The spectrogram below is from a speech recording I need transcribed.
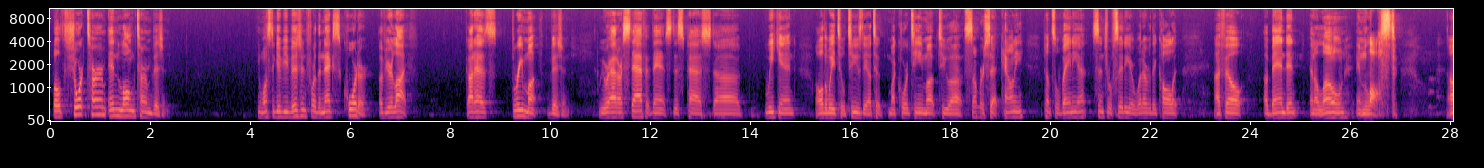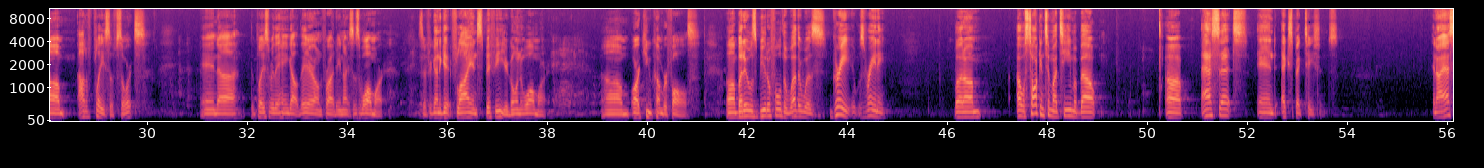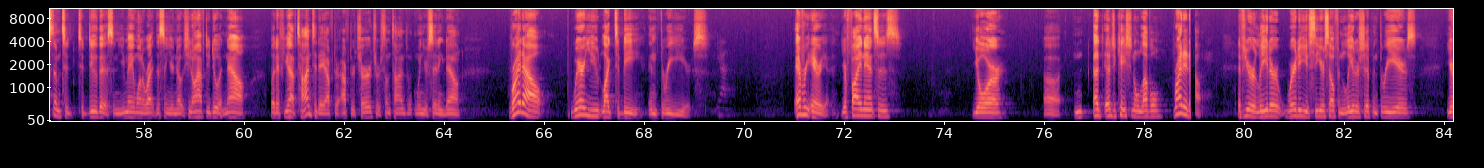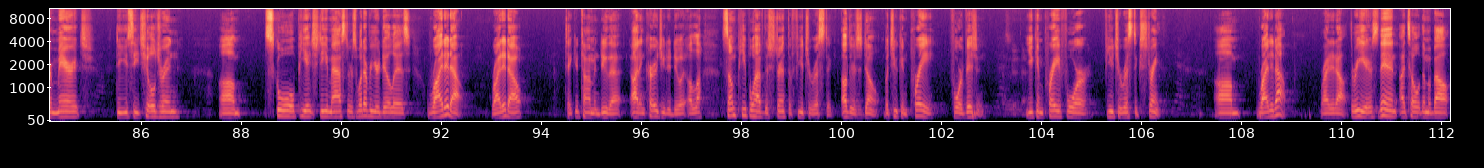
both short term and long term vision. He wants to give you vision for the next quarter of your life. God has three month vision. We were at our staff advance this past uh, weekend, all the way till Tuesday. I took my core team up to uh, Somerset County, Pennsylvania, Central City, or whatever they call it. I felt abandoned and alone and lost. um, out of place of sorts. And uh, the place where they hang out there on Friday nights is Walmart. So if you're going to get fly and spiffy, you're going to Walmart um, or Cucumber Falls. Um, but it was beautiful. The weather was great. It was rainy. But um, I was talking to my team about uh, assets and expectations. And I asked them to, to do this, and you may want to write this in your notes. You don't have to do it now, but if you have time today after, after church or sometimes when you're sitting down, write out where you'd like to be in three years. Yeah. Every area your finances, your uh, ed- educational level, write it out. If you're a leader, where do you see yourself in leadership in three years? Your marriage, do you see children? Um, school, PhD, master's, whatever your deal is, write it out. Write it out. Take your time and do that. I'd encourage you to do it. A lot, some people have the strength of futuristic, others don't. But you can pray for vision. You can pray for futuristic strength. Um, write it out. Write it out. Three years. Then I told them about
